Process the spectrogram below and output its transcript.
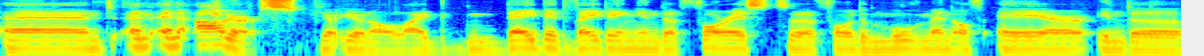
and and and others, you, you, know, like David waiting in the forest uh, for the movement of air in the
